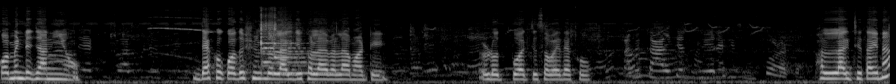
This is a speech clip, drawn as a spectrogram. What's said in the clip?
কমেন্টে জানিও। দেখো কত সুন্দর লাগছে খোলাবেলা মাঠে। রোদ পোয়াচ্ছে সবাই দেখো। ভালো লাগছে তাই না?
